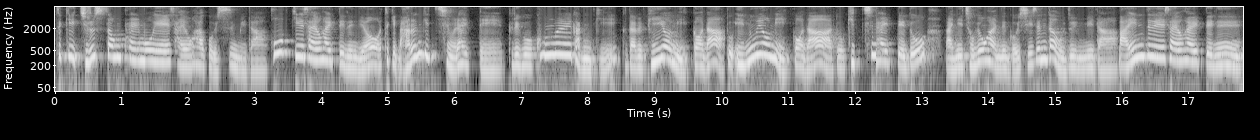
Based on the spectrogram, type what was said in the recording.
특히 지루성 탈모에 사용하고 있습니다. 호흡기 사용할 때는요. 특히 마른 기침을 할 때 그리고 콧물 감기 그다음에 비염이 있거나 또 인후염이 있거나 또 기침할 때도 많이 적용하는 것이 샌다 우드입니다. 마인드에 사용할 때는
